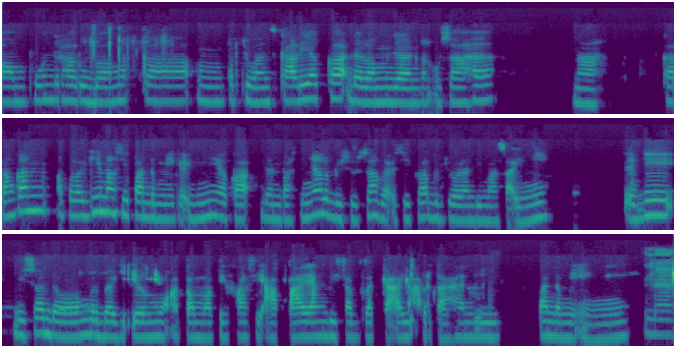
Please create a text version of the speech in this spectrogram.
ampun, terharu banget, Kak. Hmm, perjuangan sekali ya, Kak, dalam menjalankan usaha. Nah, sekarang kan apalagi masih pandemi kayak gini ya, Kak, dan pastinya lebih susah gak sih, Kak, berjualan di masa ini? Jadi bisa dong berbagi ilmu atau motivasi apa yang bisa buat Kak Ayu bertahan di pandemi ini. Nah,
